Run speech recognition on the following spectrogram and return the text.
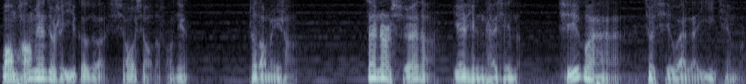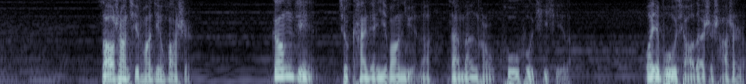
往旁边就是一个个小小的房间。这倒没啥，在那儿学的也挺开心的。奇怪。就奇怪在一天吧。早上起床进画室，刚进就看见一帮女的在门口哭哭啼啼的，我也不晓得是啥事儿啊。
